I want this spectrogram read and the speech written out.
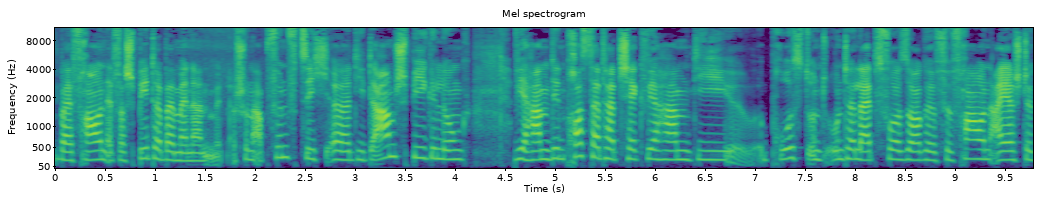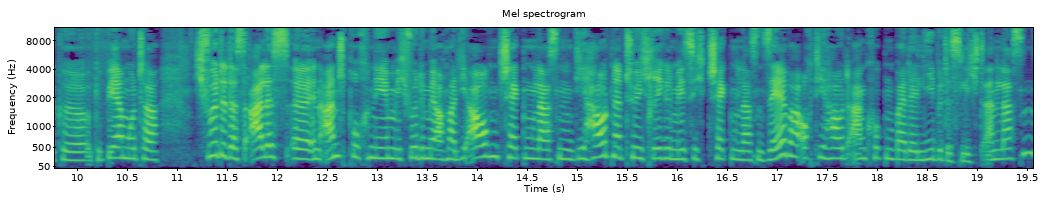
bei Frauen etwas später, bei Männern schon ab 50 äh, die Darmspiegelung. Wir haben den Prostata-Check, wir haben die Brust- und Unterleibsvorsorge für Frauen, Eierstöcke, Gebärmutter. Ich würde das alles äh, in Anspruch nehmen. Ich würde mir auch mal die Augen checken lassen, die Haut natürlich regelmäßig checken lassen, selber auch die Haut angucken, bei der Liebe das Licht anlassen.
